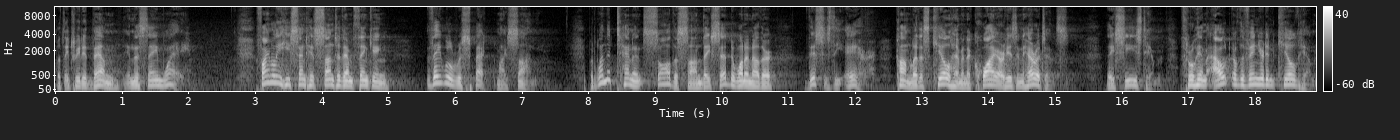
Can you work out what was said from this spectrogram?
but they treated them in the same way. Finally, he sent his son to them, thinking, They will respect my son. But when the tenants saw the son, they said to one another, This is the heir. Come, let us kill him and acquire his inheritance. They seized him, threw him out of the vineyard, and killed him.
